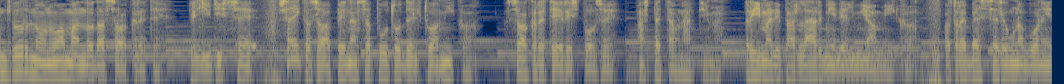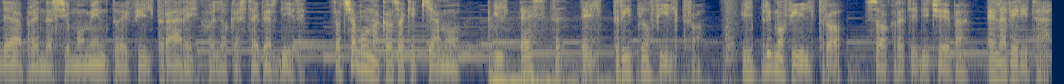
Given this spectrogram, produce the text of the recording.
Un giorno un uomo andò da Socrate e gli disse «Sai cosa ho appena saputo del tuo amico?» Socrate rispose «Aspetta un attimo, prima di parlarmi del mio amico, potrebbe essere una buona idea prendersi un momento e filtrare quello che stai per dire. Facciamo una cosa che chiamo il test del triplo filtro. Il primo filtro, Socrate diceva, è la verità.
